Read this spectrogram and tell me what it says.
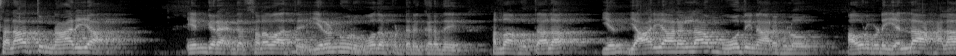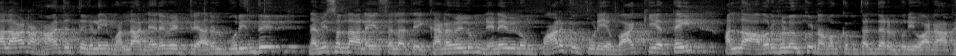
சலாத்து நாரியா என்கிற இந்த செலவாத்து இருநூறு ஓதப்பட்டிருக்கிறது. அல்லாஹு தாலா என் யார் யாரெல்லாம் ஓதினார்களோ அவர்களுடைய எல்லா ஹலாலான ஹாஜத்துகளையும் அல்லாஹ் நிறைவேற்றி அருள் புரிந்து நபிசல்லா அலைஹிஸ்ஸல்லத்தை கனவிலும் நினைவிலும் பார்க்கக்கூடிய பாக்கியத்தை அல்லாஹ் அவர்களுக்கும் நமக்கும் தந்தருள் புரிவானாக.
